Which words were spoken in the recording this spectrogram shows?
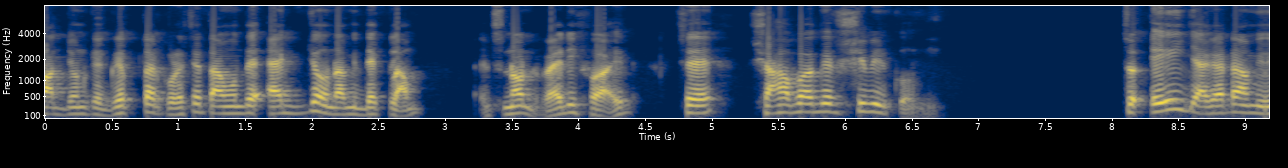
পাঁচজনকে গ্রেপ্তার করেছে, তার মধ্যে একজন আমি দেখলাম ইটস নট ভেরিফাইড সে শাহবাগের শিবির কর্মী। তো এই জায়গাটা আমি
